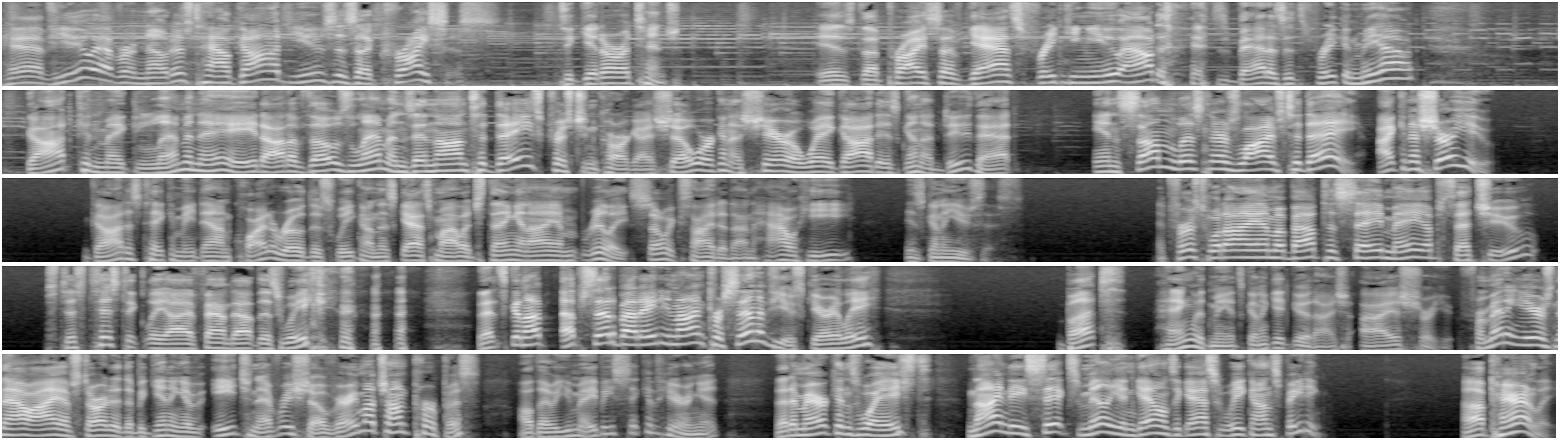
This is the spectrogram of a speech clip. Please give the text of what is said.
Have you ever noticed how God uses a crisis to get our attention? Is the price of gas freaking you out as bad as it's freaking me out? God can make lemonade out of those lemons. And on today's Christian Car Guy show, we're going to share a way God is going to do that in some listeners' lives today. I can assure you. God has taken me down quite a road this week on this gas mileage thing, and I am really so excited on how He is going to use this. At first, what I am about to say may upset you. Statistically, I have found out this week that's going to upset about 89% of you, scarily. But hang with me, it's going to get good, I, I assure you. For many years now, I have started the beginning of each and every show very much on purpose, although you may be sick of hearing it, that Americans waste 96 million gallons of gas a week on speeding. Apparently,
